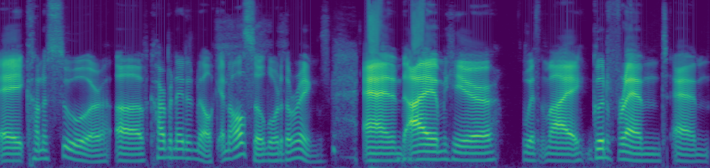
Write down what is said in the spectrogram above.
a connoisseur of carbonated milk and also Lord of the Rings. And I am here with my good friend and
